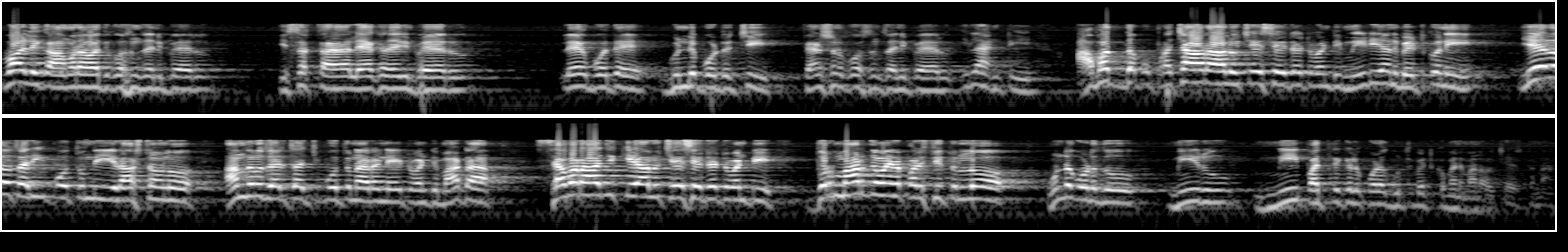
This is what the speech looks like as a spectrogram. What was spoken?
వాళ్ళకి అమరావతి కోసం చనిపోయారు ఇసుక లేక చనిపోయారు లేకపోతే గుండెపోటు వచ్చి పెన్షన్ కోసం చనిపోయారు. ఇలాంటి అబద్ధపు ప్రచారాలు చేసేటటువంటి మీడియాను పెట్టుకొని ఏదో జరిగిపోతుంది ఈ రాష్ట్రంలో అందరూ జరి చచ్చిపోతున్నారనేటువంటి మాట శవ రాజకీయాలు చేసేటటువంటి దుర్మార్గమైన పరిస్థితుల్లో ఉండకూడదు. మీరు మీ పత్రికలు కూడా గుర్తుపెట్టుకోమని మనం చేస్తున్నాను.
